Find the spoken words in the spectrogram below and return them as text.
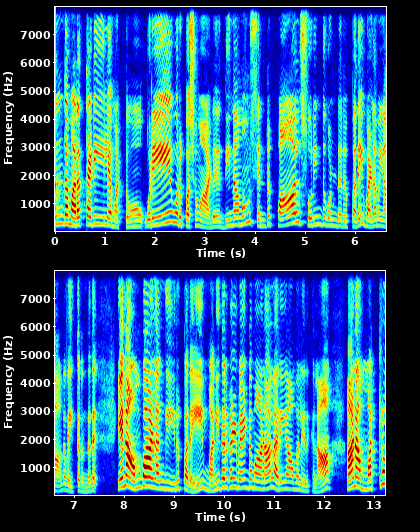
அந்த மரத்தடியில் மட்டும் ஒரே ஒரு பசுமாடு தினமும் சென்று பால் சொரிந்து கொண்டிருப்பதை வழமையாக வைத்திருந்தது. ஏன்னா அம்பாள் அங்கு இருப்பதை மனிதர்கள் வேண்டுமானால் அறியாமல் இருக்கலாம். ஆனால் மற்ற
